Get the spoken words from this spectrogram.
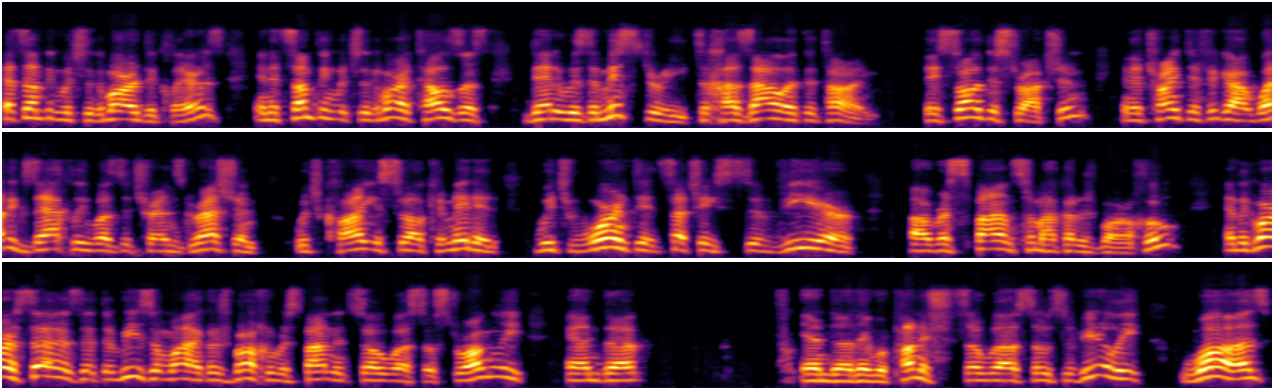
That's something which the Gemara declares, and it's something which the Gemara tells us that it was a mystery to Chazal at the time. They saw destruction, and they're trying to figure out what exactly was the transgression which Klal Yisrael committed, which warranted such a severe uh, response from Hakadosh Baruch Hu. And the Gemara says that the reason why Hakadosh Baruch Hu responded so uh, so strongly and uh, and uh, they were punished so uh, so severely was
